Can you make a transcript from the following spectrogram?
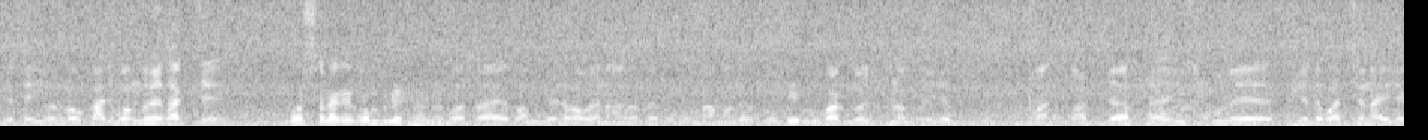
যে সেই জন্য কাজ বন্ধ হয়ে থাকছে বর্ষার আগে কমপ্লিট হলো না। আগে কমপ্লিট হবে না আর আশা করি। আমাদের খুব দুর্ভাগ্যজনক এই যে বাচ্চা হ্যাঁ, স্কুলে যেতে পারছে না এই যে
